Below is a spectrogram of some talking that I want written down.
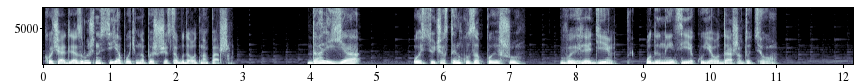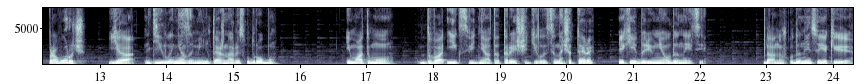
Хоча для зручності я потім напишу, що це буде одна перша. Далі я ось цю частинку запишу в вигляді одиниці, яку я одержав до цього. Праворуч я ділення заміню теж на риску дробу. І матиму 2х відняти 3, що ділиться на 4, який дорівнює одиниці. Дану ж одиницю, як і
